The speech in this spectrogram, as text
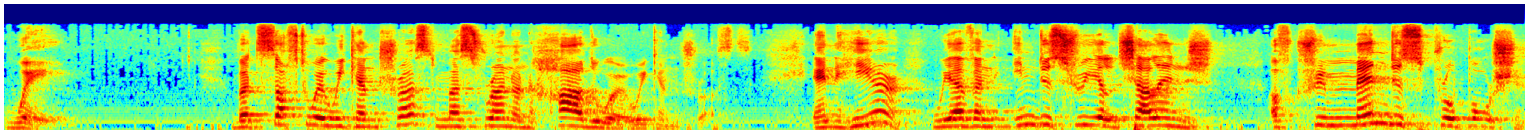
way. But software we can trust must run on hardware we can trust. And here we have an industrial challenge of tremendous proportion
